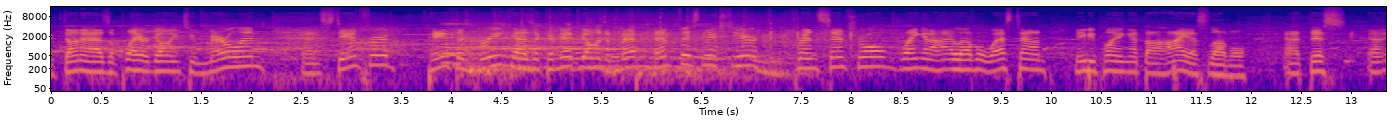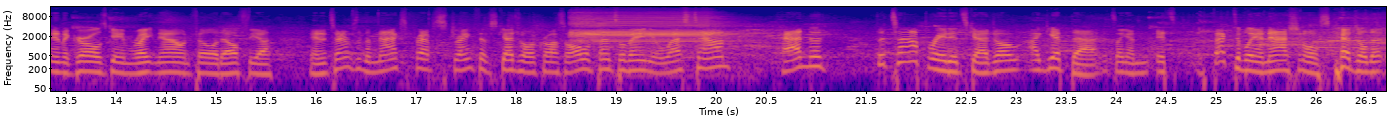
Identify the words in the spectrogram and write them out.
McDonough has a player going to Maryland and Stanford. Panther Creek has a commit going to Memphis next year. Friends Central playing at a high level. Westtown maybe playing at the highest level at this uh, in the girls game right now in Philadelphia. And in terms of the MaxPreps strength of schedule across all of Pennsylvania, Westtown had the, the top rated schedule. I get that. It's like a, it's effectively a national schedule that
